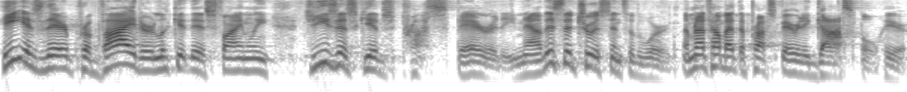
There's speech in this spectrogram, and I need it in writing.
He is their provider. Look at this. Finally, Jesus gives prosperity. Now, this is the truest sense of the word. I'm not talking about the prosperity gospel here,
